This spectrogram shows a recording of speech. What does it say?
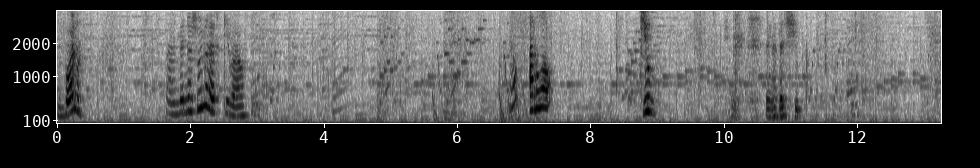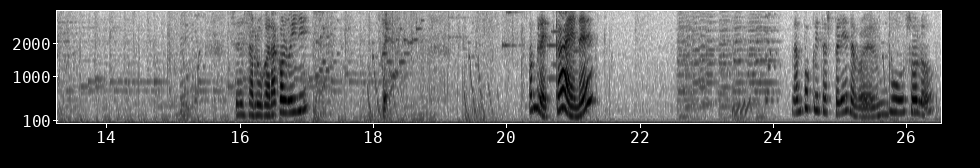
Bueno. Menos uno la ha esquivado. No, ha robado. ¡Chup! Me encanta el chup. ¿Se desarrugará con Luigi? Sí. Hombre, caen, ¿eh? Da un poquito de experiencia porque es un bus solo.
